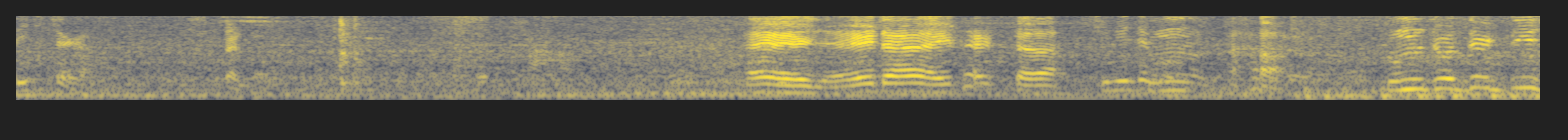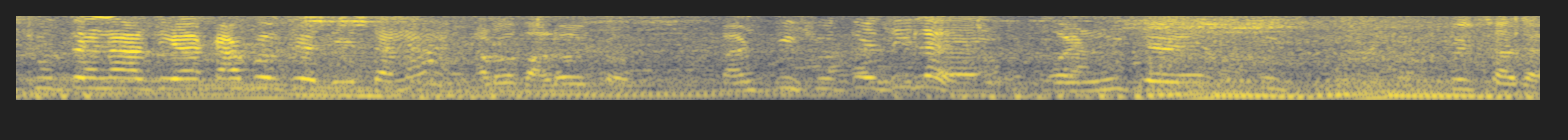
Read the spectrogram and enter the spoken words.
বিশ টাকা। বিশ টাকা। এই যে, এইটা এইটা একটা হ্যাঁ তুমি যদি টিস্যুতে না দিয়া কাগজে দিতে না আরও ভালো হতো কারণ টিস্যুতে দিলে ওই নিচে পয়সা তো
